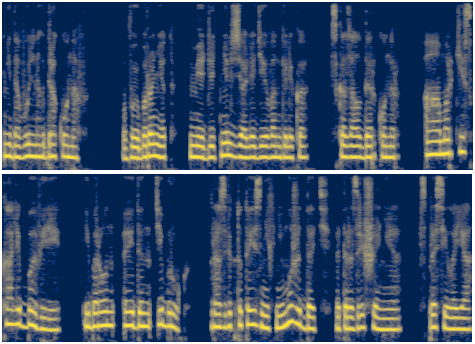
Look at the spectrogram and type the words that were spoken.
недовольных драконов. «Выбора нет. Медлить нельзя, леди Евангелика», — сказал Дер Коннор. «А маркиз Кали Бевери и барон Эйден Тибрук, разве кто-то из них не может дать это разрешение?» — спросила я.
